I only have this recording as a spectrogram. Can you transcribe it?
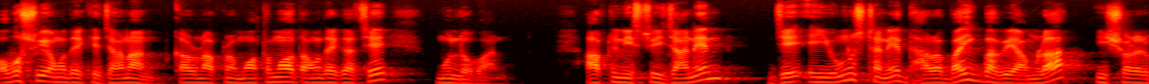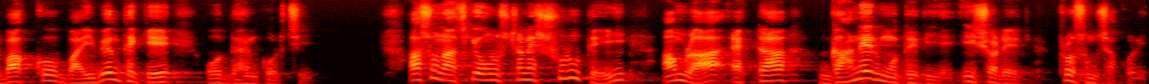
অবশ্যই আমাদেরকে জানান, কারণ আপনার মতামত আমাদের কাছে মূল্যবান। আপনি নিশ্চয়ই জানেন যে এই অনুষ্ঠানে ধারাবাহিকভাবে আমরা ঈশ্বরের বাক্য, বাইবেল থেকে অধ্যয়ন করছি। আসুন আজকে অনুষ্ঠানের শুরুতেই আমরা একটা গানের মধ্যে দিয়ে ঈশ্বরের প্রশংসা করি।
